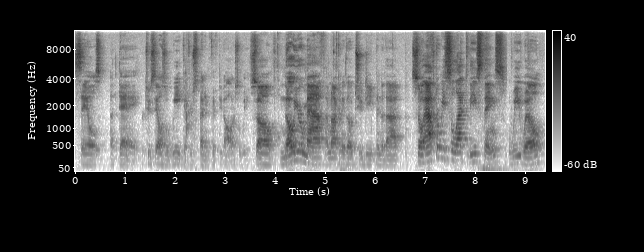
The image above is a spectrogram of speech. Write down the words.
sales a day, or two sales a week if you're spending $50 a week. So know your math. I'm not going to go too deep into that. So after we select these things, we will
